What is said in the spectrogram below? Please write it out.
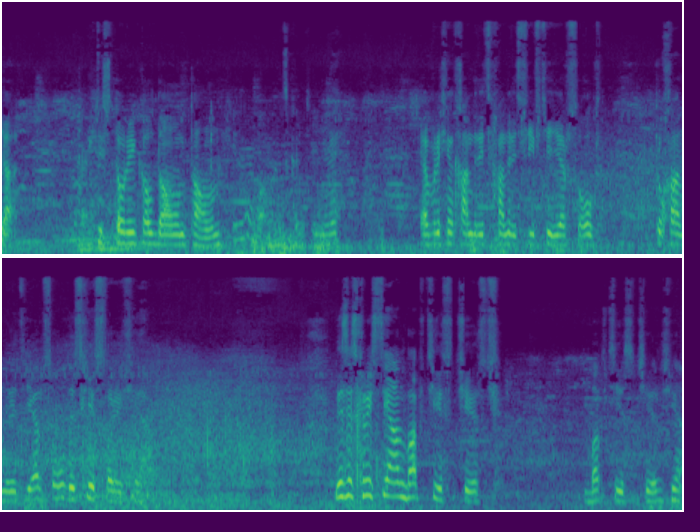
Yeah. Historical downtown. Let's continue. Everything 100 150 years old 200 years old is history here. This is christian baptist church. Baptist church yeah.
